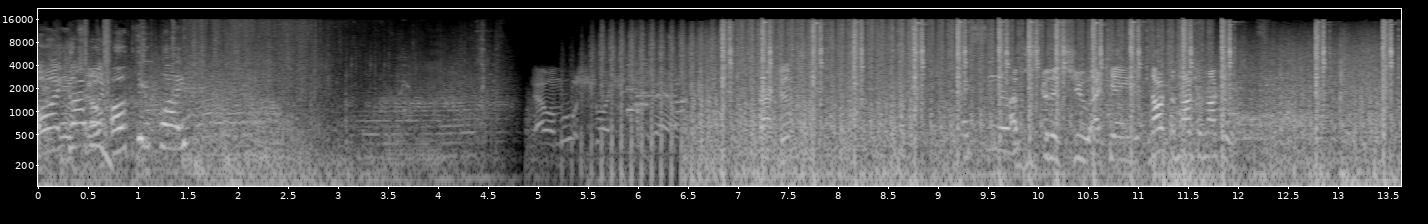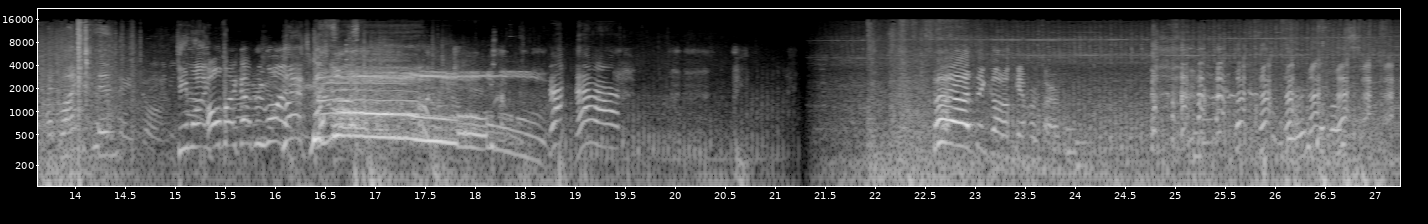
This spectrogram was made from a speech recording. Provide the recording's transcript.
Oh, I got one. Oh, two wife. I'm just gonna shoot. I can't even. Knocked him, knock him, knock him. I blinded him. Team wipe. Oh my god, we won! Let's go. Oh! ah, thank god. Okay, I'm retired. Where's the most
